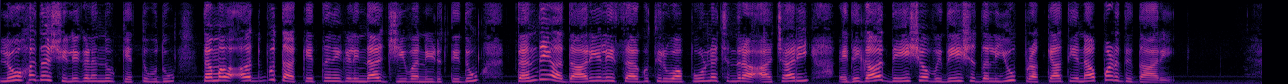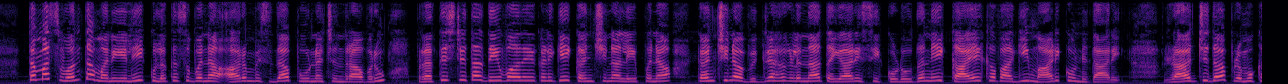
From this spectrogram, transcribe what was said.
ಲೋಹದ ಶಿಲೆಗಳನ್ನು ಕೆತ್ತುವುದು, ತಮ್ಮ ಅದ್ಭುತ ಕೆತ್ತನೆಗಳಿಂದ ಜೀವ ನೀಡುತ್ತಿದ್ದು, ತಂದೆಯ ದಾರಿಯಲ್ಲಿ ಸಾಗುತ್ತಿರುವ ಪೂರ್ಣಚಂದ್ರ ಆಚಾರಿ ಇದೀಗ ದೇಶ ವಿದೇಶದಲ್ಲಿಯೂ ಪ್ರಖ್ಯಾತಿಯನ್ನ ಪಡೆದಿದ್ದಾರೆ. ತಮ್ಮ ಸ್ವಂತ ಮನೆಯಲ್ಲಿ ಕುಲಕಸುಬನ ಆರಂಭಿಸಿದ ಪೂರ್ಣಚಂದ್ರ ಅವರು ಪ್ರತಿಷ್ಠಿತ ದೇವಾಲಯಗಳಿಗೆ ಕಂಚಿನ ಲೇಪನ, ಕಂಚಿನ ವಿಗ್ರಹಗಳನ್ನು ತಯಾರಿಸಿ ಕೊಡುವುದನ್ನೇ ಕಾಯಕವಾಗಿ ಮಾಡಿಕೊಂಡಿದ್ದಾರೆ. ರಾಜ್ಯದ ಪ್ರಮುಖ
